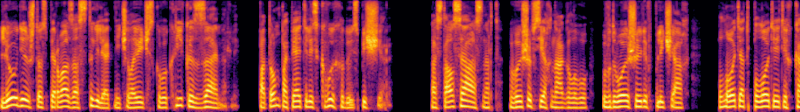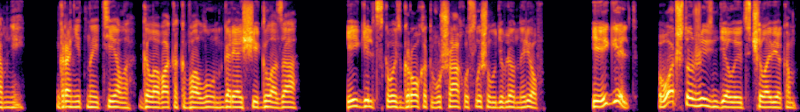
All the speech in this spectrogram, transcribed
Люди, что сперва застыли от нечеловеческого крика, замерли, потом попятились к выходу из пещеры. Остался Аснард, выше всех на голову, вдвое шире в плечах, плоть от плоти этих камней. Гранитное тело, голова как валун, горящие глаза. Игельд сквозь грохот в ушах услышал удивленный рев. «Игельд! Вот что жизнь делает с человеком!»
